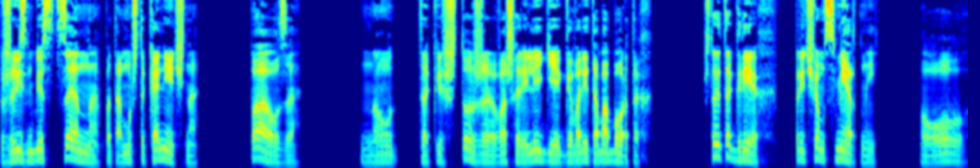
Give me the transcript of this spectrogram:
Жизнь бесценна, потому что конечна. Пауза. Ну, так и что же ваша религия говорит об абортах? Что это грех, причем смертный. О,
